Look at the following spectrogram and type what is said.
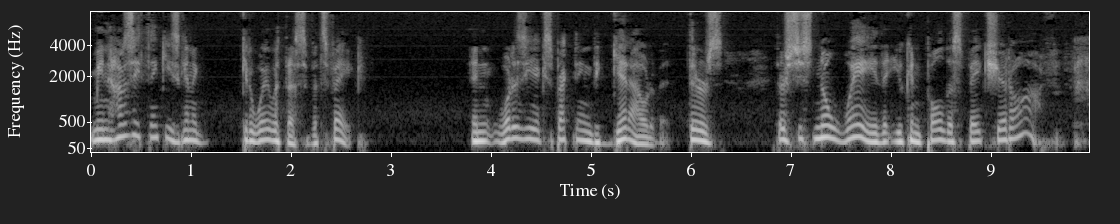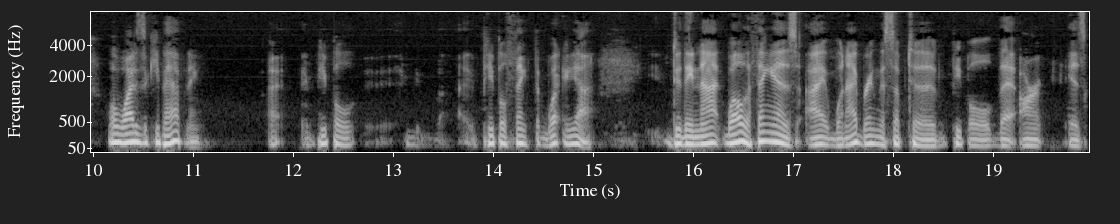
I mean, how does he think he's going to get away with this if it's fake? And what is he expecting to get out of it? There's, there's just no way that you can pull this fake shit off. Well, why does it keep happening? People, people think that what? Yeah, do they not? Well, the thing is, I when I bring this up to people that aren't as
